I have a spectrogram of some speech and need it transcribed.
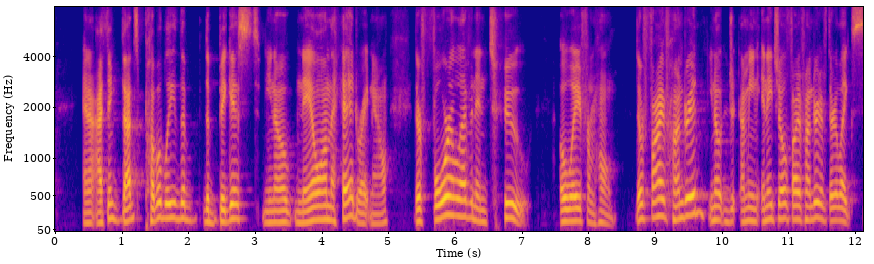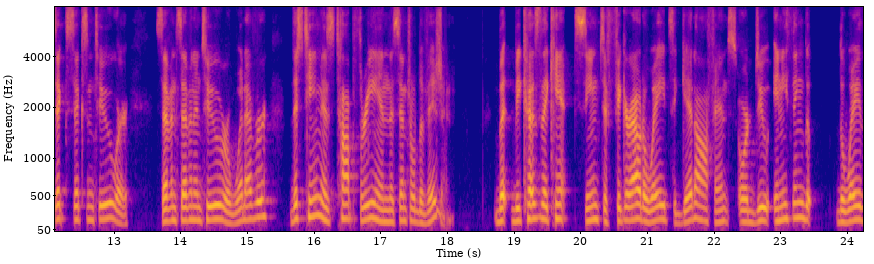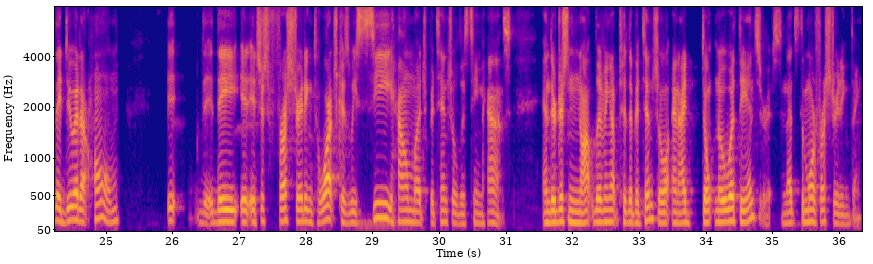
And I think that's probably the the biggest, you know, nail on the head right now. They're 4-11 and 2 away from home. They're 500, you know, I mean NHL 500 if they're like 6 6 and 2 or 7 7 and 2 or whatever, this team is top three in the Central Division. But because they can't seem to figure out a way to get offense or do anything the, the way they do it at home, they it, it's just frustrating to watch because we see how much potential this team has and they're just not living up to the potential and i don't know what the answer is and that's the more frustrating thing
